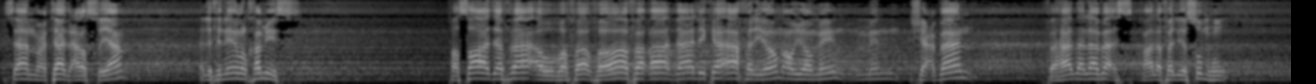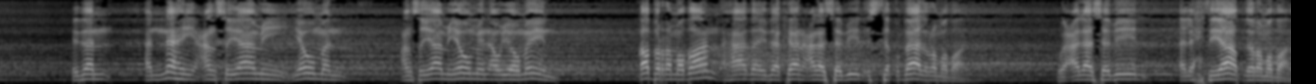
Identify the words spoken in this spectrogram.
إنسان معتاد على الصيام الاثنين والخميس فصادف أو فوافق ذلك آخر يوم أو يومين من شعبان. فهذا لا بأس. قال فليصمه. اذا النهي عن صيام يوما عن صيام يوم أو يومين قبل رمضان هذا إذا كان على سبيل استقبال رمضان وعلى سبيل الاحتياط لرمضان.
